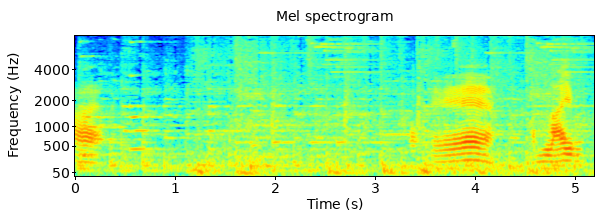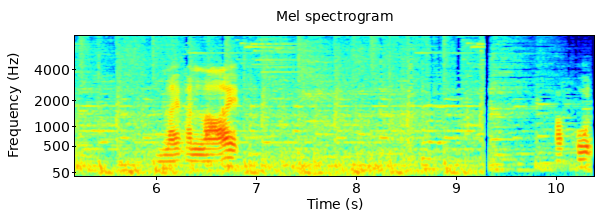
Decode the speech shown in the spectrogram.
ใช่โอเคทำไรทำไรพันร้อยขอบคุณ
